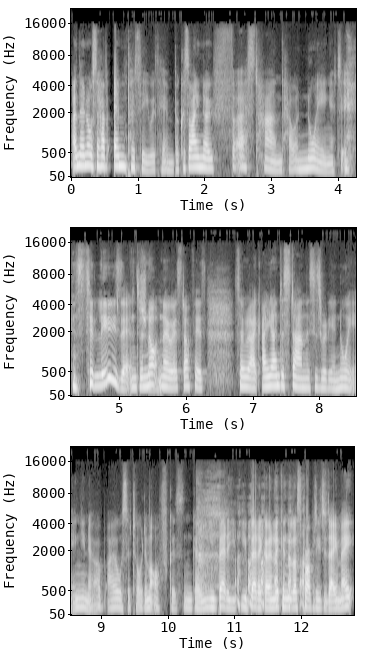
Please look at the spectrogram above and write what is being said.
And then also have empathy with him because I know firsthand how annoying it is to lose it and to sure. not know where stuff is. So, like, I understand this is really annoying. You know, I, I also told him off because I'm going you better you better go and look in the lost property today, mate.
